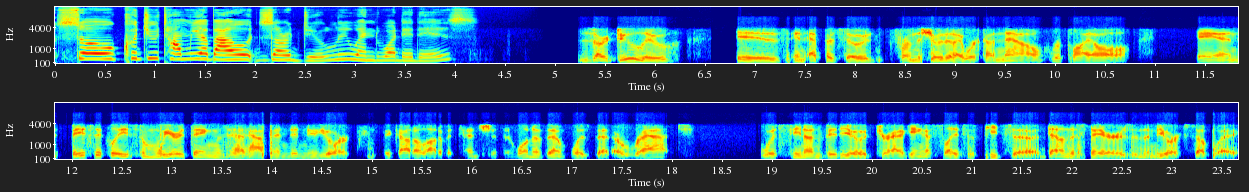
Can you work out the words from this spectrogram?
So, could you tell me about Zardulu and what it is? Zardulu is an episode from the show that I work on now, Reply All. And basically, some weird things had happened in New York that got a lot of attention. And one of them was that a rat was seen on video dragging a slice of pizza down the stairs in the New York subway.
